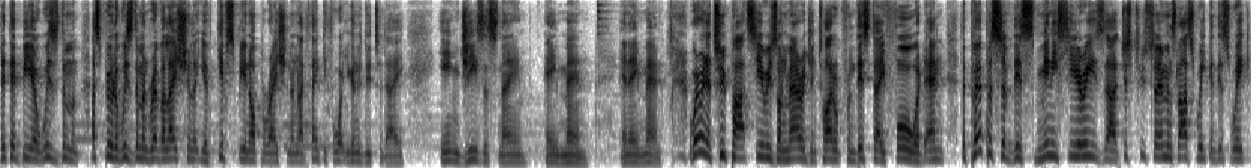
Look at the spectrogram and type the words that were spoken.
Let there be a wisdom, a spirit of wisdom and revelation. Let your gifts be in operation. And I thank you for what you're going to do today. In Jesus' name, amen and amen. We're in a two part series on marriage entitled From This Day Forward. And the purpose of this mini series, uh, just two sermons last week and this week,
